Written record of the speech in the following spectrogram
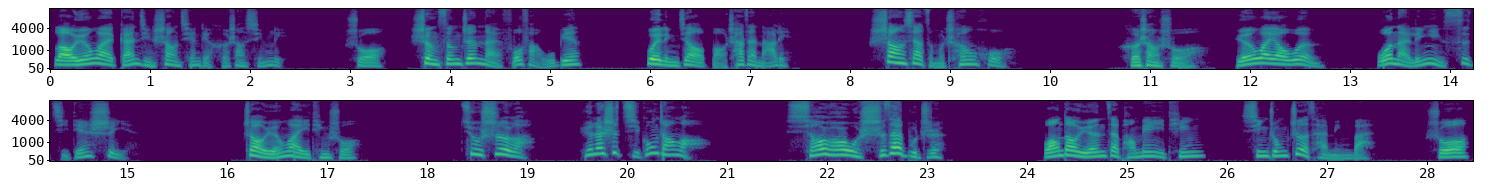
老员外赶紧上前给和尚行礼，说：“圣僧真乃佛法无边，未领教宝钗在哪里？上下怎么称呼？”和尚说：“员外要问，我乃灵隐寺几颠是也。”赵员外一听说，就是了，原来是济公长老。小儿我实在不知。王道元在旁边一听，心中这才明白，说。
